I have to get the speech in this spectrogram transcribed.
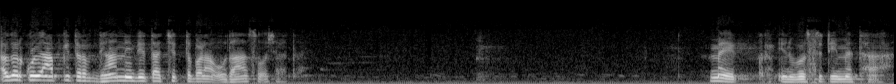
अगर कोई आपकी तरफ़ ध्यान नहीं देता, चित्त बड़ा उदास हो जाता है। मैं एक यूनिवर्सिटी में था।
